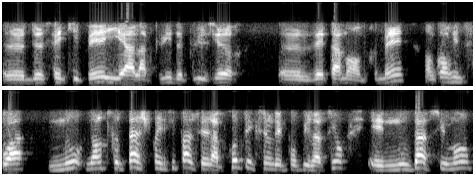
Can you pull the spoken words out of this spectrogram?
de s'équiper. Il y a l'appui de plusieurs euh, États membres. Mais, encore une fois, nous, notre tâche principale, c'est la protection des populations et nous assumons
